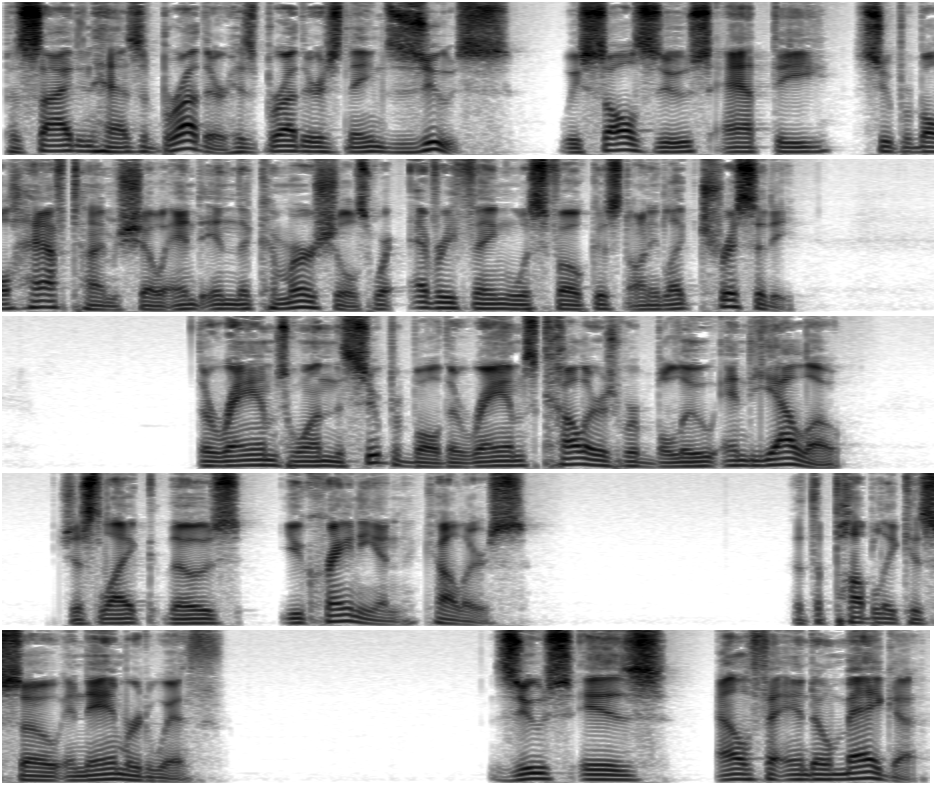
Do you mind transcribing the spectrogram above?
Poseidon has a brother. His brother is named Zeus. We saw Zeus at the Super Bowl halftime show and in the commercials where everything was focused on electricity. The Rams won the Super Bowl. The Rams' colors were blue and yellow. just like those Ukrainian colors that the public is so enamored with. Zeus is Alpha and Omega.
